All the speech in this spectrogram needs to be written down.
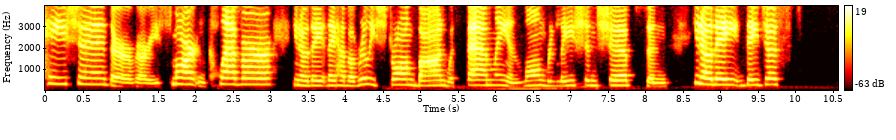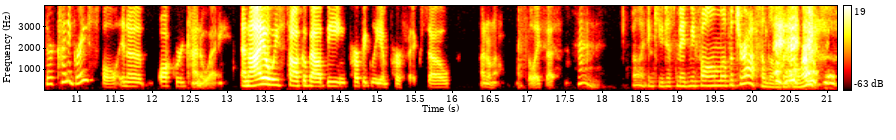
patient. They're very smart and clever. You know, they they have a really strong bond with family and long relationships, and you know they they just they're kind of graceful in a awkward kind of way. And I always talk about being perfectly imperfect. So I don't know. I feel like that. Hmm. Well, I think you just made me fall in love with giraffes a little bit more.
